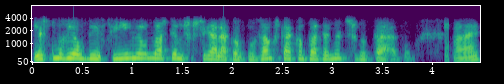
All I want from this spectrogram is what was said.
este modelo de ensino, nós temos que chegar à conclusão que está completamente esgotado. É?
